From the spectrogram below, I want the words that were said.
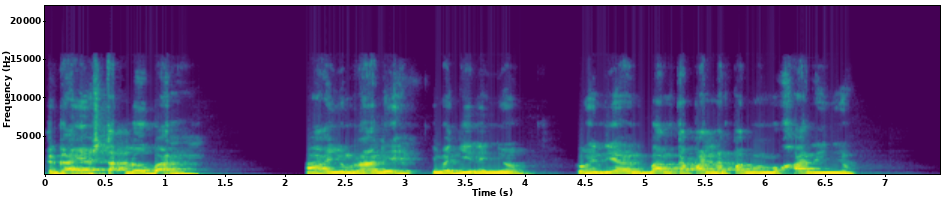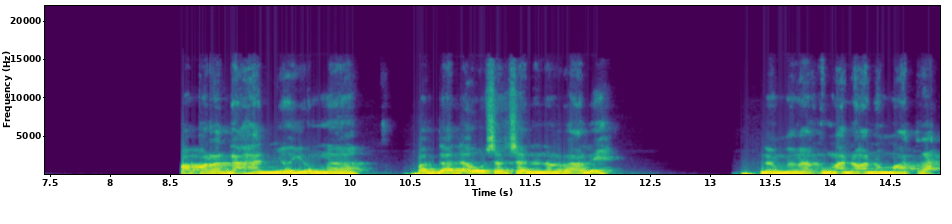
Kagaya sa Tacloban, ah, yung rally, imagine ninyo, kung hindi ang bang kapal ng pagmumukha ninyo, paparadahan nyo yung ah, pagdadausan sana ng rally ng mga kung ano-anong mga truck.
